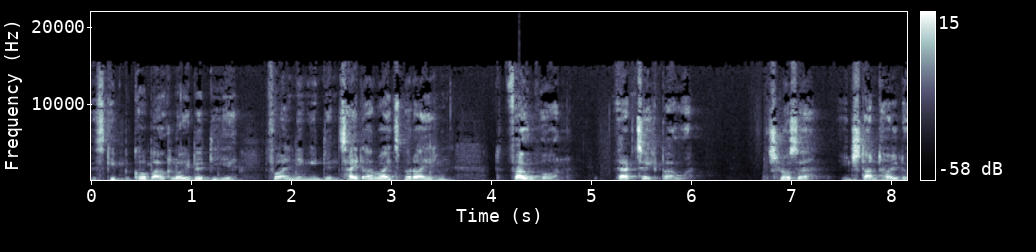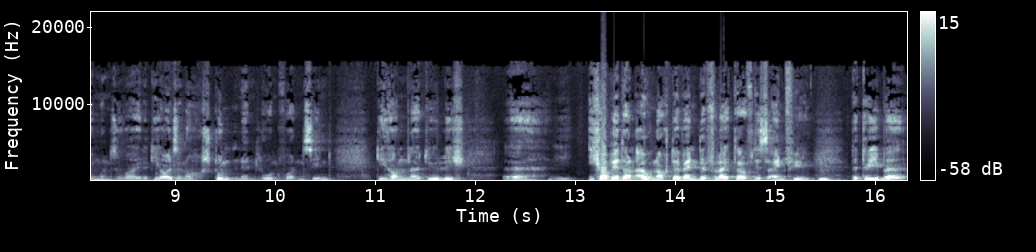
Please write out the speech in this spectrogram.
Es gibt, gab auch Leute, die vor allen Dingen in den Zeitarbeitsbereichen faul waren. Werkzeugbau, Schlosser, Instandhaltung und so weiter, die also noch Stunden entlohnt worden sind, die haben natürlich, äh, ich habe ja dann auch nach der Wende, vielleicht ich das einfügen, Betriebe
